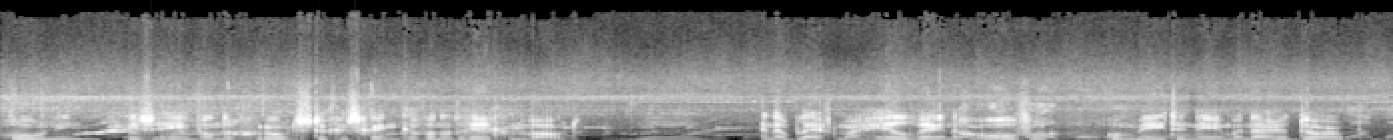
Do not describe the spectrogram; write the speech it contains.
Honing is een van de grootste geschenken van het regenwoud. En er blijft maar heel weinig over om mee te nemen naar het dorp.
